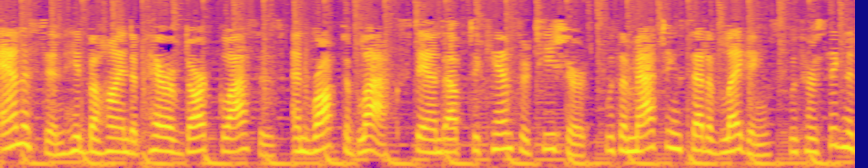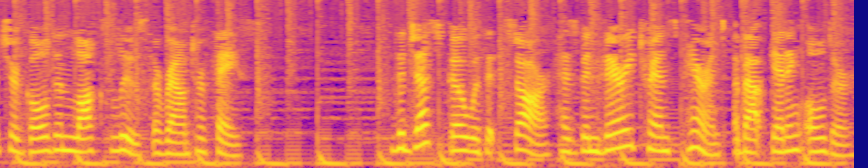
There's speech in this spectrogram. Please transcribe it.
Aniston hid behind a pair of dark glasses and rocked a black Stand Up to Cancer t-shirt with a matching set of leggings with her signature golden locks loose around her face. The Just Go With It star has been very transparent about getting older.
